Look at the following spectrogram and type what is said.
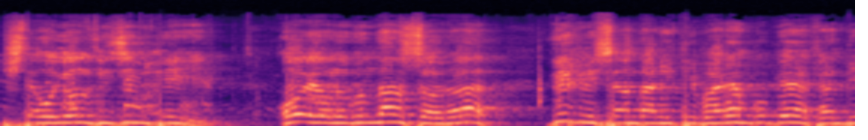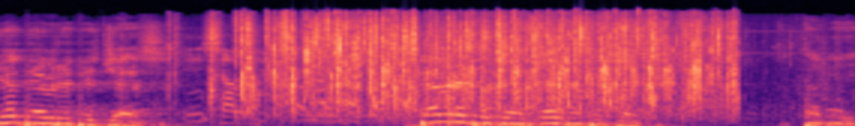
İşte o yol bizim değil. O yolu bundan sonra 1 Nisan'dan itibaren bu beyefendiye devredeceğiz. İnşallah. Devredeceğiz, devredeceğiz. Tabii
